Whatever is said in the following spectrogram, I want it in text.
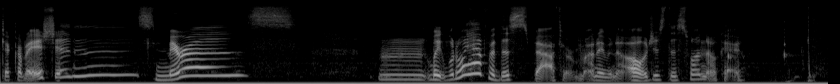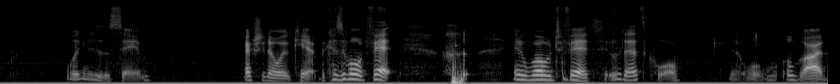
decorations, mirrors. Mm, wait, what do I have for this bathroom? I don't even know. Oh, just this one? Okay. we can do the same. Actually, no, we can't because it won't fit. it won't fit. Ooh, that's cool. Yeah, well, oh, God.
